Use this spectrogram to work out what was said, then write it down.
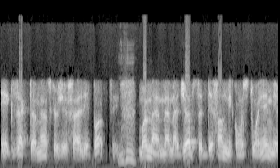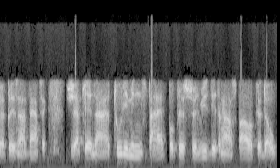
exactement ce que j'ai fait à l'époque. sais. Moi, ma, ma, ma job, c'était de défendre mes concitoyens, mes représentants. J'appelais dans tous les ministères, pas plus celui des transports que d'autres,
